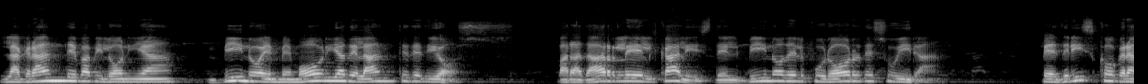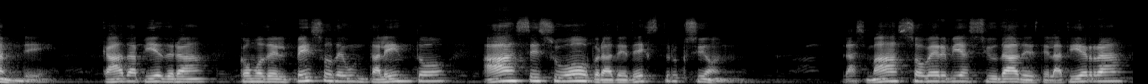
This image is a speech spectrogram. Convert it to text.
La grande Babilonia vino en memoria delante de Dios para darle el cáliz del vino del furor de su ira. Pedrisco grande, cada piedra, como del peso de un talento, hace su obra de destrucción. Las más soberbias ciudades de la tierra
